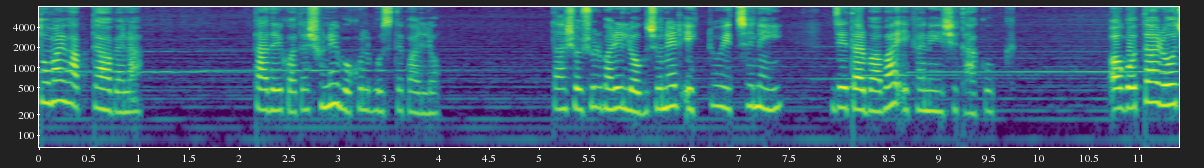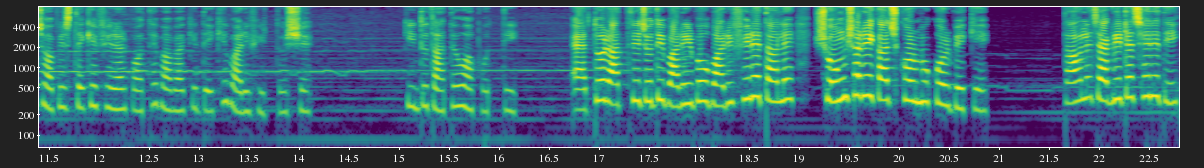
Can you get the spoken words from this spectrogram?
তোমায় ভাবতে হবে না। তাদের কথা শুনে বকুল বুঝতে পারল। তার শ্বশুর বাড়ির লোকজনের একটু ইচ্ছে নেই যে তার বাবা এখানে এসে থাকুক। অগত্যা রোজ অফিস থেকে ফেরার পথে বাবাকে দেখে বাড়ি ফিরত সে। কিন্তু তাতেও আপত্তি। এত রাত্রে যদি বাড়ির বউ বাড়ি ফেরে, তাহলে সংসারে কাজকর্ম করবে কে? তাহলে চাকরিটা ছেড়ে দিক।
